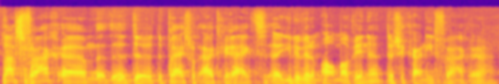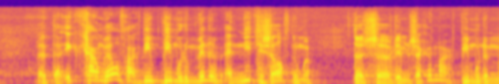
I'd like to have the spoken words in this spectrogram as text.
Laatste vraag. Uh, de, de, de prijs wordt uitgereikt. Jullie willen hem allemaal winnen. Dus ik ga niet vragen. ik ga hem wel vragen. Wie, wie, moet hem winnen? En niet jezelf noemen. Dus Wim, zeg het maar. Wie moet hem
